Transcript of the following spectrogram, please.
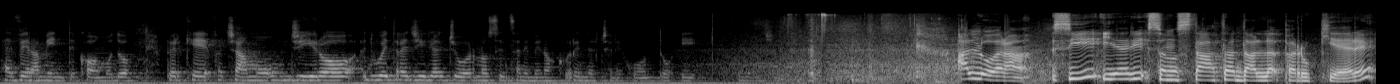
è veramente comodo perché facciamo un giro, due o tre giri al giorno senza nemmeno rendercene conto e allora, sì, ieri sono stata dal parrucchiere,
